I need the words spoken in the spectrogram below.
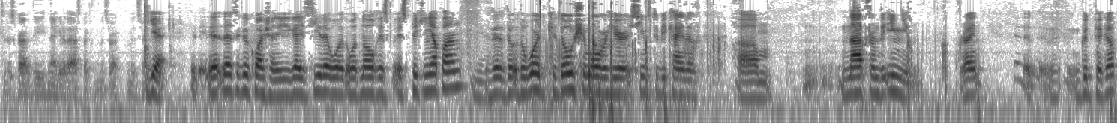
to describe the negative aspect of mitzvah. mitzvah. Yeah, that's a good question. You guys see that what what Noach is, is picking up on? The, the the word kedoshim over here seems to be kind of um, not from the Indian, right? Uh, good pickup.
